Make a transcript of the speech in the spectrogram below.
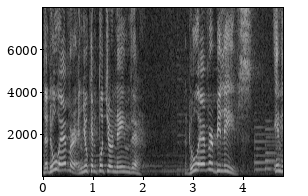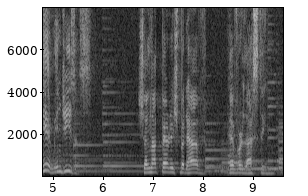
That whoever, and you can put your name there, and whoever believes in him, in Jesus, shall not perish but have everlasting.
